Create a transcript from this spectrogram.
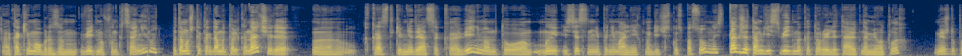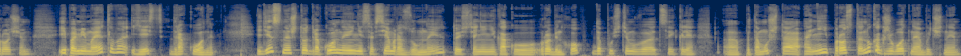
каким образом ведьма функционирует, потому что когда мы только начали э, как раз-таки внедряться к ведьмам, то мы, естественно, не понимали их магическую способность. Также там есть ведьмы, которые летают на метлах, между прочим. И помимо этого есть драконы. Единственное, что драконы не совсем разумные, то есть они не как у Робин Хоп, допустим, в цикле, э, потому что они просто, ну, как животные обычные.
